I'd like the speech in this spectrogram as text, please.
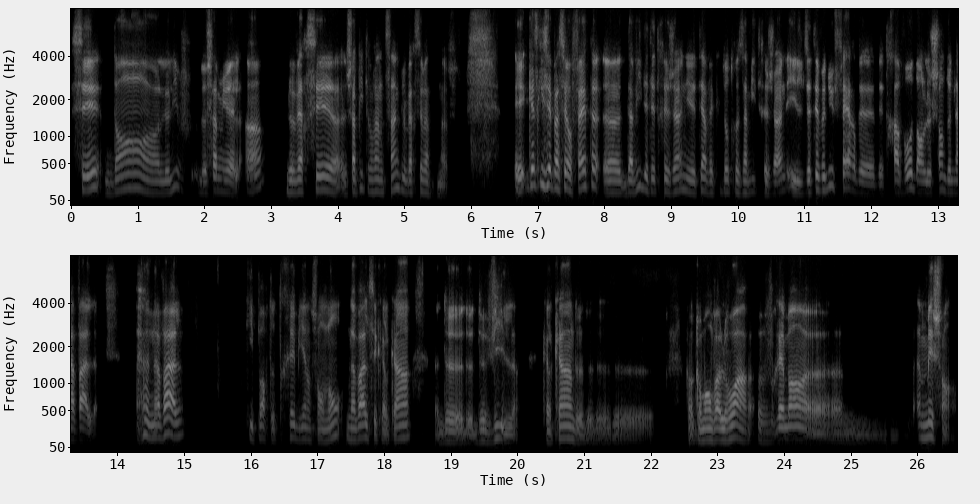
C'est dans le livre de Samuel 1, le verset, euh, chapitre 25, le verset 29. Et qu'est-ce qui s'est passé au fait? Euh, David était très jeune, il était avec d'autres amis très jeunes, ils étaient venus faire des, des travaux dans le champ de Naval. Naval, qui porte très bien son nom, Naval, c'est quelqu'un de, de, ville, quelqu'un de, de, comme on va le voir, vraiment euh, méchant,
